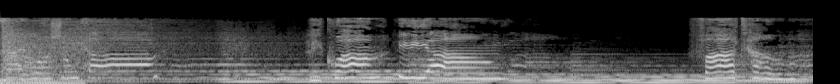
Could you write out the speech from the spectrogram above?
在我胸膛。泪光一样发烫。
